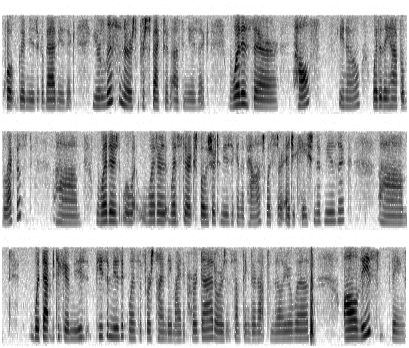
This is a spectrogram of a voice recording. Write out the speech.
quote good music or bad music. Your listener's perspective of the music. What is their health you know? What do they have for breakfast? Um, what is what are what's their exposure to music in the past? What's their education of music um, with that particular music, piece of music, when's the first time they might have heard that, or is it something they're not familiar with? All these things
